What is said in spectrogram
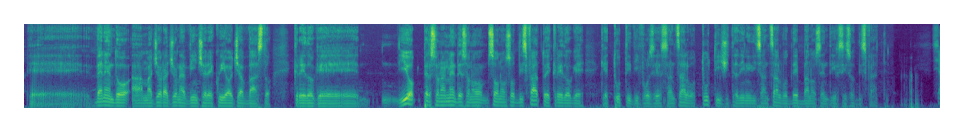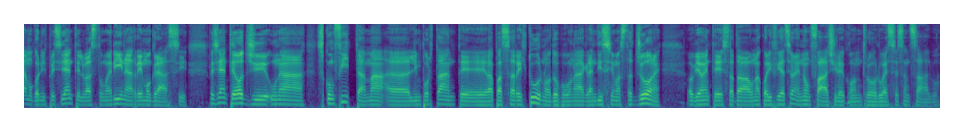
Eh, venendo a maggior ragione a vincere qui oggi a Vasto, credo che io personalmente sono, sono soddisfatto e credo che, che tutti i tifosi del San Salvo, tutti i cittadini di San Salvo debbano sentirsi soddisfatti. Siamo con il presidente del Vasto Marina, Remo Grassi. Presidente, oggi una sconfitta, ma eh, l'importante era passare il turno dopo una grandissima stagione. Ovviamente è stata una qualificazione non facile contro l'US San Salvo.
